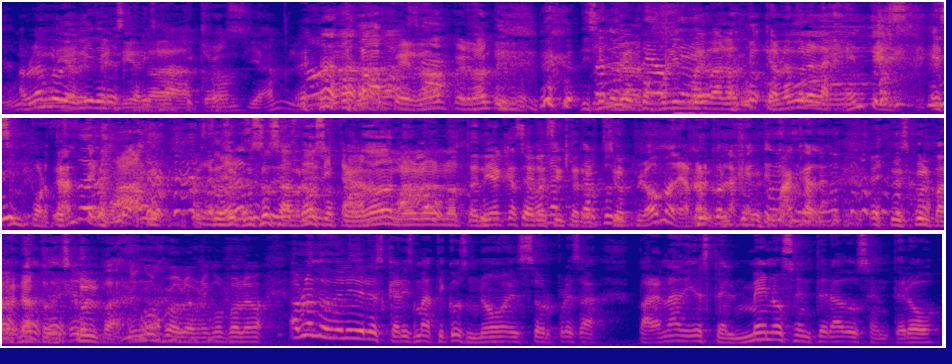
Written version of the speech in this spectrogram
Hablando de líderes carismáticos. No, perdón, perdón. Diciendo que el populismo hay valor, que hablándole a la gente es, es importante. wow. Esto se puso sabroso, perdón. No, no, no, tenía que hacer Te van esa a quitar tu interrupción. diploma de hablar con la gente, guácala. Disculpa, Renato, disculpa. Ningún problema, ningún problema. Hablando de líderes carismáticos, no es sorpresa para nadie, hasta el menos enterado se enteró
